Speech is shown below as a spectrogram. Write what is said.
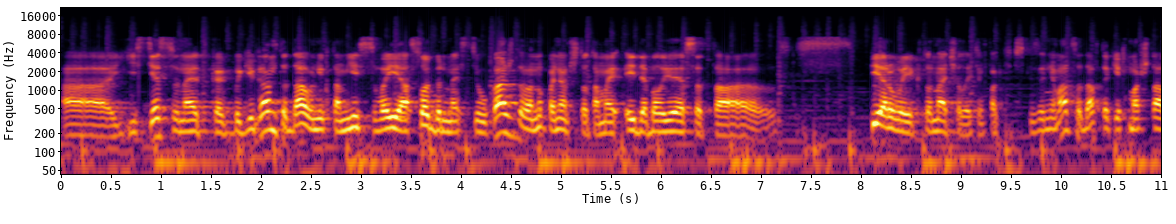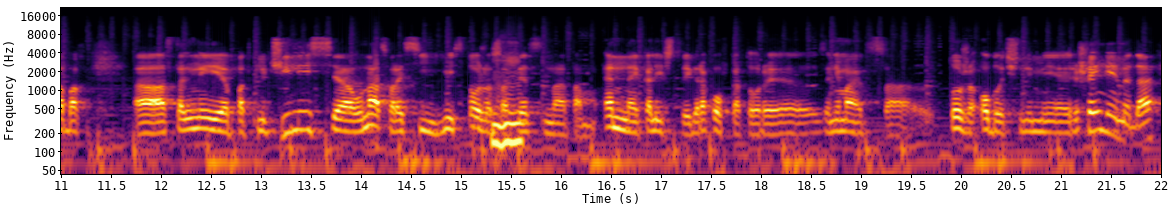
А, естественно, это как бы гиганты, да, у них там есть свои особенности у каждого. Ну, понятно, что там AWS это первые, кто начал этим фактически заниматься, да, в таких масштабах. А остальные подключились. А у нас в России есть тоже, mm-hmm. соответственно, там энное количество игроков, которые занимаются тоже облачными решениями, да.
